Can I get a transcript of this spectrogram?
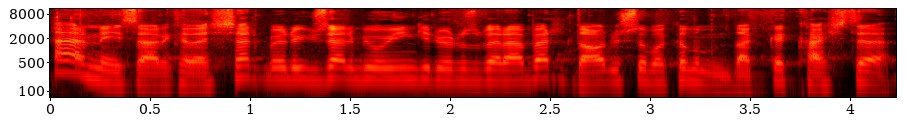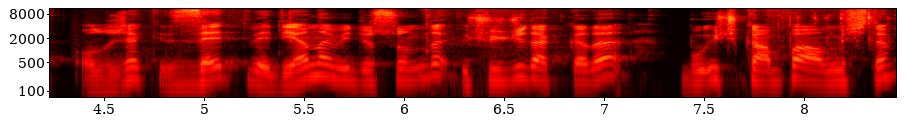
Her neyse arkadaşlar böyle güzel bir oyun giriyoruz beraber. Darius'a bakalım dakika kaçta olacak. Z ve Diana videosunda 3. dakikada bu 3 kampı almıştım.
